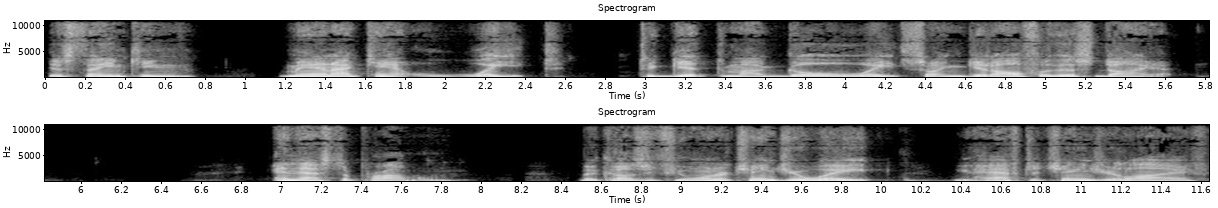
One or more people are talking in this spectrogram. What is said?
is thinking, man, I can't wait to get to my goal weight so I can get off of this diet. And that's the problem. Because if you want to change your weight, you have to change your life.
